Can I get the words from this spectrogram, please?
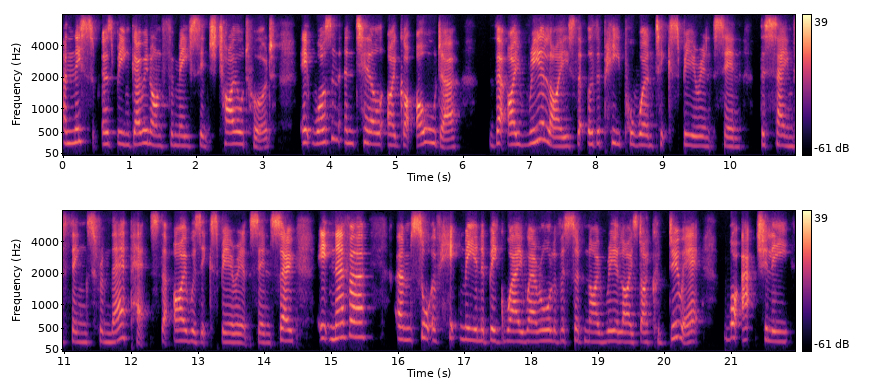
And this has been going on for me since childhood. It wasn't until I got older that I realized that other people weren't experiencing the same things from their pets that I was experiencing. So it never um, sort of hit me in a big way where all of a sudden I realized I could do it. What actually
